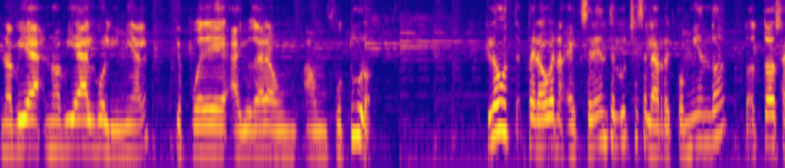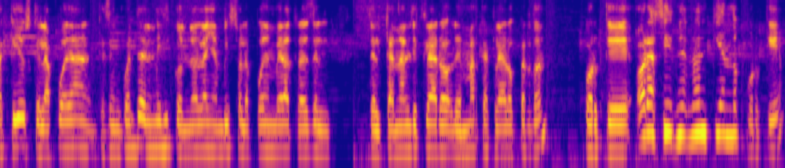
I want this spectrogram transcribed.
No había, no había algo lineal que puede ayudar a un, a un futuro. Luego, pero bueno, excelente lucha, se la recomiendo. Todos aquellos que la puedan, que se encuentren en México y no la hayan visto, la pueden ver a través del, del canal de Claro, de Marca Claro, perdón. Porque ahora sí, no entiendo por qué.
